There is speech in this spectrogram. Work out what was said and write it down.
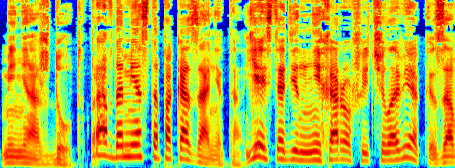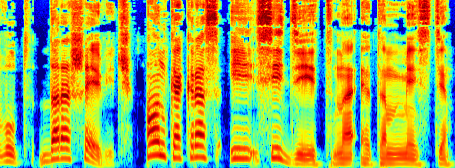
меня ждут. Правда, место пока занято. Есть один нехороший человек, зовут Дорошевич. Он как раз и сидит на этом месте».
